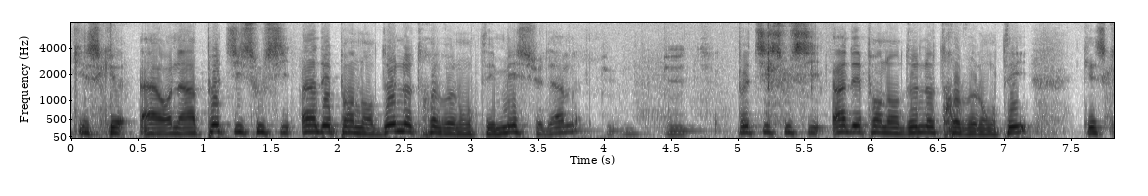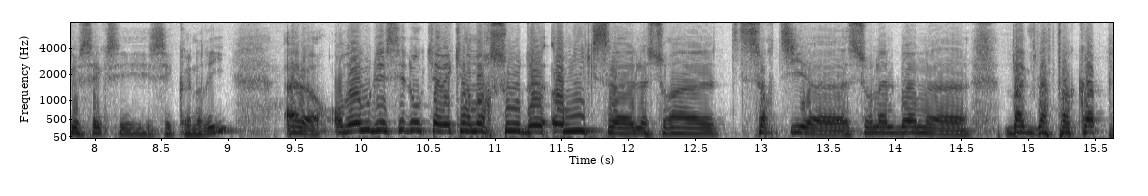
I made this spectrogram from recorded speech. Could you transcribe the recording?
Qu'est-ce que ah, on a un petit souci indépendant de notre volonté, messieurs dames. Petit souci indépendant de notre volonté. Qu'est-ce que c'est que ces, ces conneries? Alors, on va vous laisser donc avec un morceau de Onyx euh, sur un, sorti euh, sur l'album euh, Back the Fuck Up.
